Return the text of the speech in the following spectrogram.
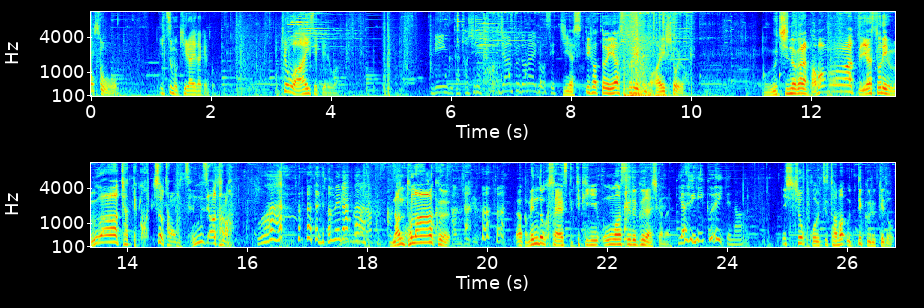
あそういつも嫌いだけど今日は愛せてるわリングが閉じるジャンプドライブを設置いやスピファとエアストレーフの相性よもう打ちながらババババーってエアストレーフうわーってやってこっちの球も全然当たらん。うわーダメだ。なんとなーくなんかめんどくさいやつって敵に思わせるぐらいしかない。やりにくいってな。一生こいつ球打ってくるけど。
